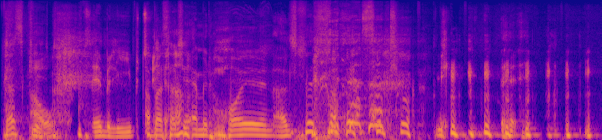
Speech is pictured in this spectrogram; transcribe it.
Das geht. Auch sehr beliebt. Aber es hat ja eher mit Heulen als mit Wein zu tun.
